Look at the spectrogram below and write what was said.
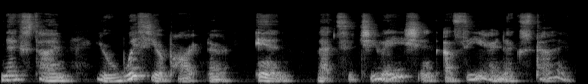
next time you're with your partner in that situation. I'll see you here next time.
